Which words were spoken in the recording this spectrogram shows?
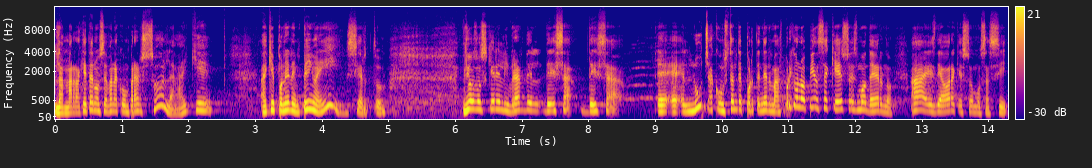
Las marraquetas no se van a comprar sola, hay que hay que poner empeño ahí, ¿cierto? Dios nos quiere librar de, esa, de esa eh, eh, lucha constante por tener más. Porque uno piensa que eso es moderno. Ah, es de ahora que somos así.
